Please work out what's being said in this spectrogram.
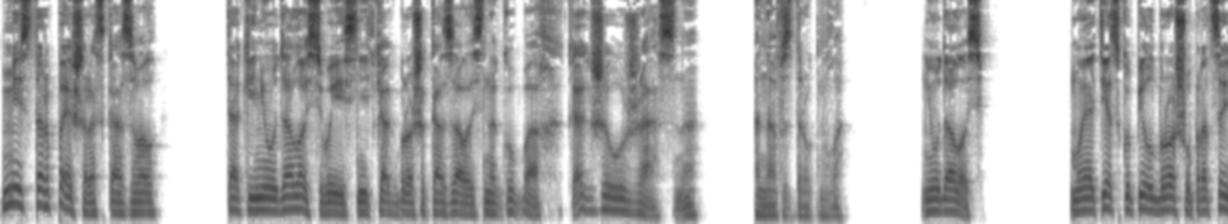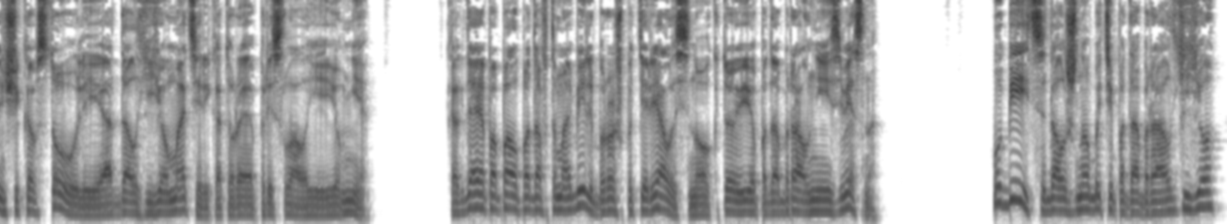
«Мистер Пэш рассказывал. Так и не удалось выяснить, как брошь оказалась на губах. Как же ужасно!» Она вздрогнула. «Не удалось. Мой отец купил брошь у процентщика в Стоуле и отдал ее матери, которая прислала ее мне. Когда я попал под автомобиль, брошь потерялась, но кто ее подобрал, неизвестно». «Убийца, должно быть, и подобрал ее», —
